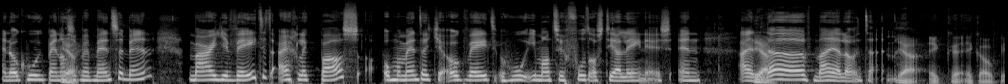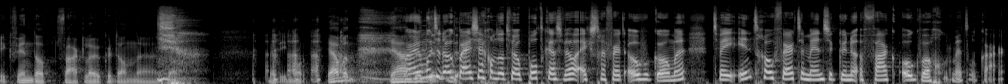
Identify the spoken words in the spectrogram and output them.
En ook hoe ik ben als Ja. ik met mensen ben. Maar je weet het eigenlijk pas op het moment dat je ook weet hoe iemand zich voelt als die alleen is. En I Ja. love my alone time. Ja, ik, eh, ik ook. Ik vind dat vaak leuker dan, dan met iemand. Ja, want, ja, maar de- je moet er ook bij zeggen, omdat we op podcast wel extravert overkomen. Twee introverte mensen kunnen vaak ook wel goed met elkaar.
